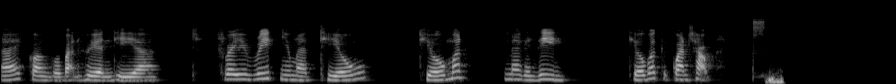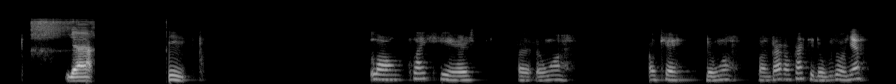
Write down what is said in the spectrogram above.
Đấy, còn của bạn Huyền thì uh, favorite nhưng mà thiếu thiếu mất magazine, thiếu mất cái quan trọng. Dạ. Ừ. Long black hairs. Ờ, đúng rồi. Ok, đúng rồi. Còn các câu khác thì đúng rồi nhé.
